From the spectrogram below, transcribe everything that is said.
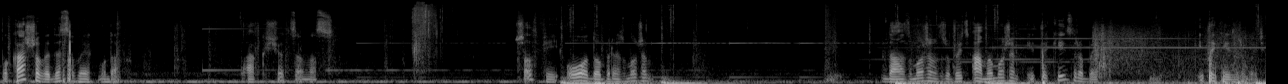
Поки що веде себе як мудак. Так, що це в нас? Шалфей. О, добре, зможемо. Да, зможемо зробити. А, ми можемо і такий зробити. І такий зробити.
